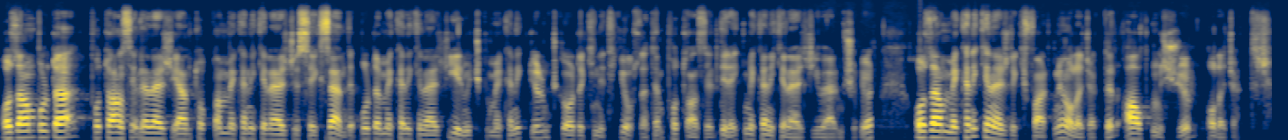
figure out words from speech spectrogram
O zaman burada potansiyel enerji yani toplam mekanik enerji 80'di. Burada mekanik enerji 20 çünkü mekanik diyorum çünkü orada kinetik yok zaten. Potansiyel direkt mekanik enerjiyi vermiş oluyor. O zaman mekanik enerjideki fark ne olacaktır? 60 Joule olacaktır.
